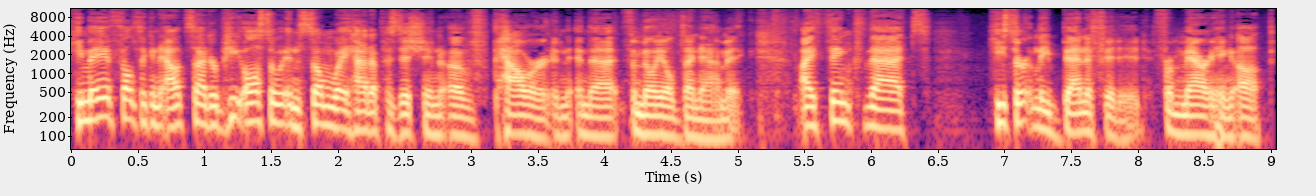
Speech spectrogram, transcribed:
he may have felt like an outsider, but he also in some way had a position of power in, in that familial dynamic. I think that he certainly benefited from marrying up.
